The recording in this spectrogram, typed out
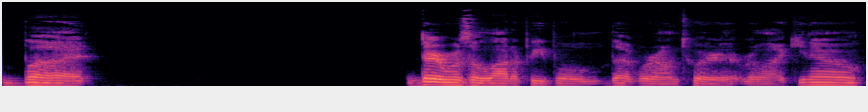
but there was a lot of people that were on Twitter that were like, you know,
